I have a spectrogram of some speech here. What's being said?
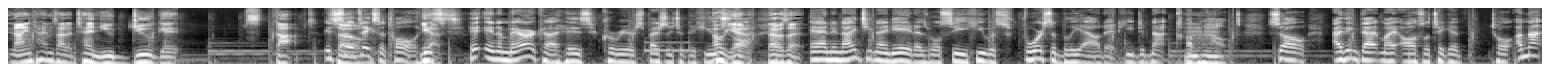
nine times out of ten, you do get stopped. It So- still takes a toll. His, Yes. In America, his career especially took a huge Oh toll. yeah, that was it. And in 1998, as we'll see, he was forcibly outed. He did not come Mm-hmm. out. So I think that might also take a toll. I'm not.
